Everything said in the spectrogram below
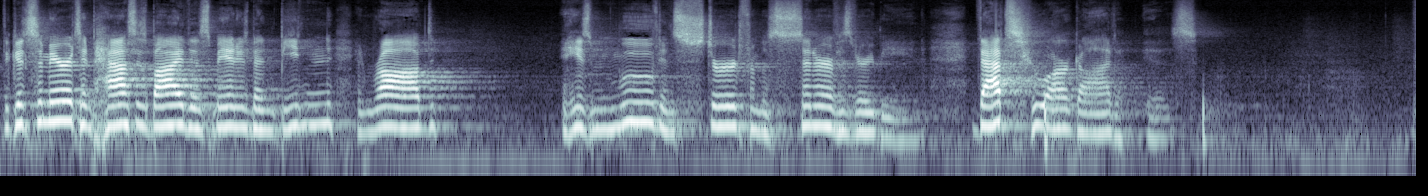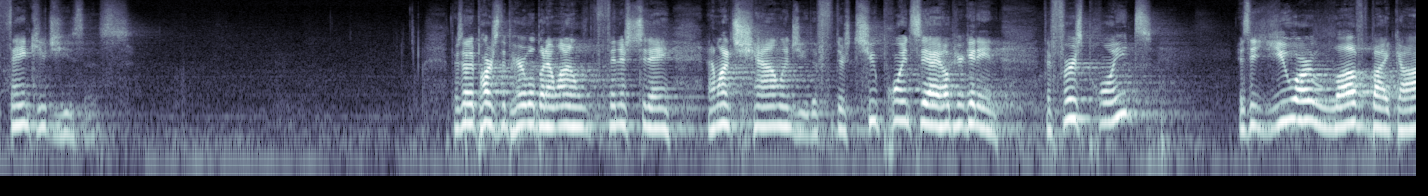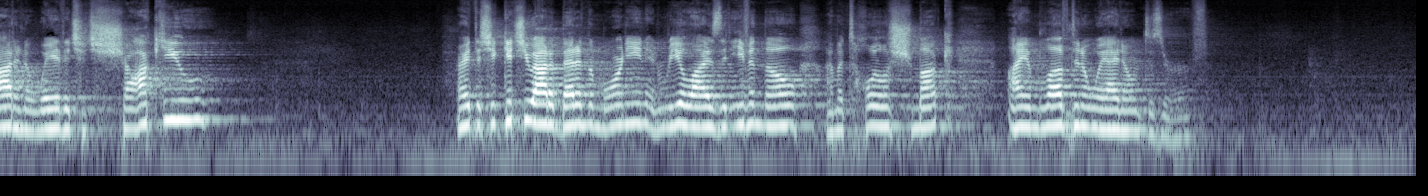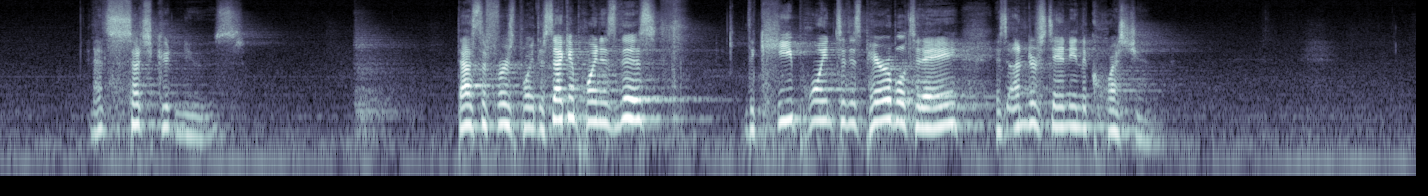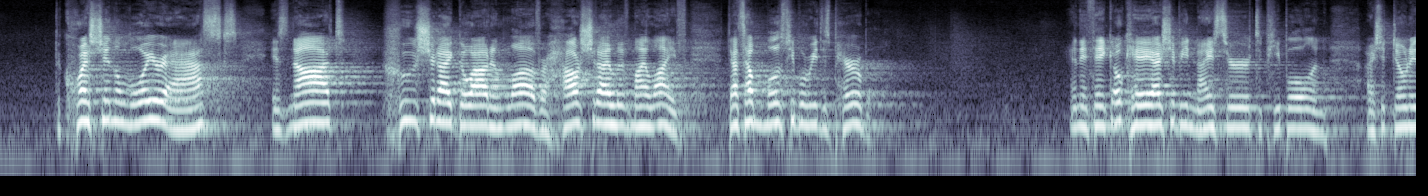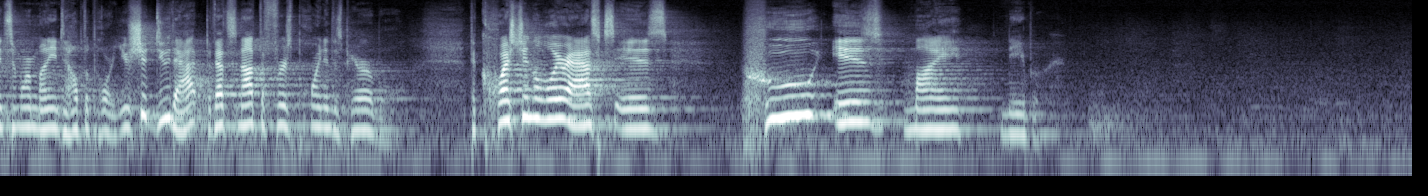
The Good Samaritan passes by this man who's been beaten and robbed, and he is moved and stirred from the center of his very being. That's who our God is. Thank you, Jesus. There's other parts of the parable, but I want to finish today, and I want to challenge you. There's two points today I hope you're getting. The first point is that you are loved by God in a way that should shock you, right? That should get you out of bed in the morning and realize that even though I'm a total schmuck, I am loved in a way I don't deserve. And that's such good news. That's the first point. The second point is this the key point to this parable today is understanding the question. The question the lawyer asks is not, who should I go out and love or how should I live my life? That's how most people read this parable. And they think, okay, I should be nicer to people and I should donate some more money to help the poor. You should do that, but that's not the first point of this parable. The question the lawyer asks is Who is my neighbor?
